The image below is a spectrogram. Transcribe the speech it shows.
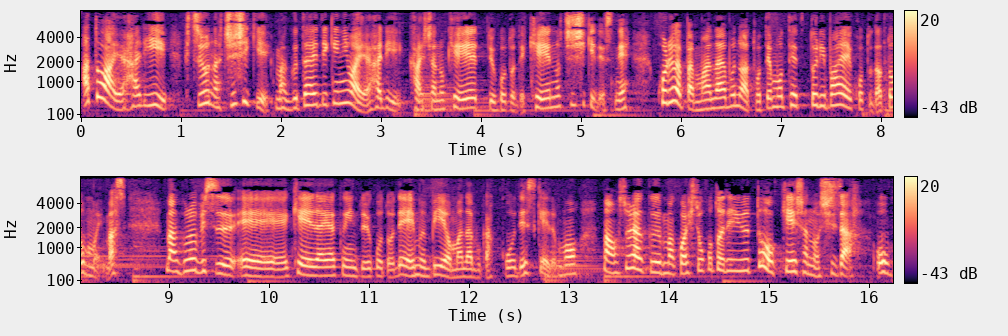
あとはやはり必要な知識、まあ、具体的にはやはり会社の経営ということで経営の知識ですね。これはやっぱり学ぶのはとても手っ取り早いことだと思います、まあ、グロービス、えー、経営大学院ということで MBA を学ぶ学校ですけれども、まあ、おそらく、まあ、これ一言で言うと経営者の視座を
